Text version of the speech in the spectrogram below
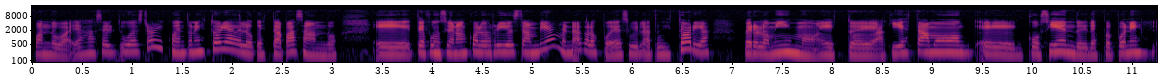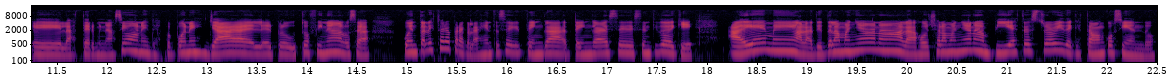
Cuando vayas a hacer tu story, cuenta una historia de lo que está pasando. Eh, te funcionan con los reels también, ¿verdad? Que los puedes subir a tus historias, pero lo mismo, esto, eh, aquí estamos eh, cosiendo y después pones eh, las terminaciones, después pones ya el, producto final, o sea, cuenta la historia para que la gente se tenga, tenga ese sentido de que AM a las 10 de la mañana, a las 8 de la mañana, vi esta story de que estaban cosiendo.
